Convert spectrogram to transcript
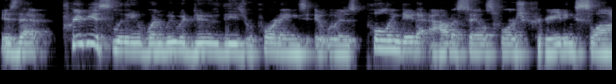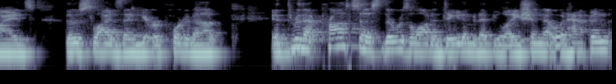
is that previously, when we would do these reportings, it was pulling data out of Salesforce, creating slides. Those slides then get reported up. And through that process, there was a lot of data manipulation that would happen.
